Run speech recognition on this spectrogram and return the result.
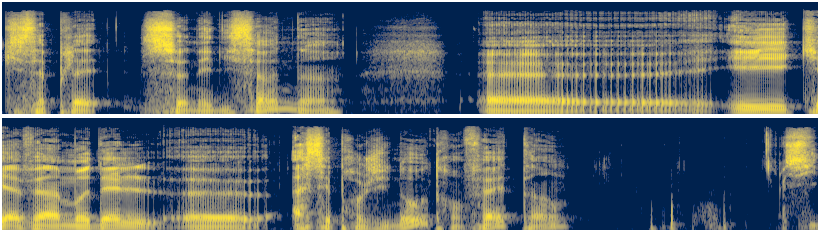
qui s'appelait Sun Edison, euh, et qui avait un modèle euh, assez proche du nôtre en fait. Hein. Si,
